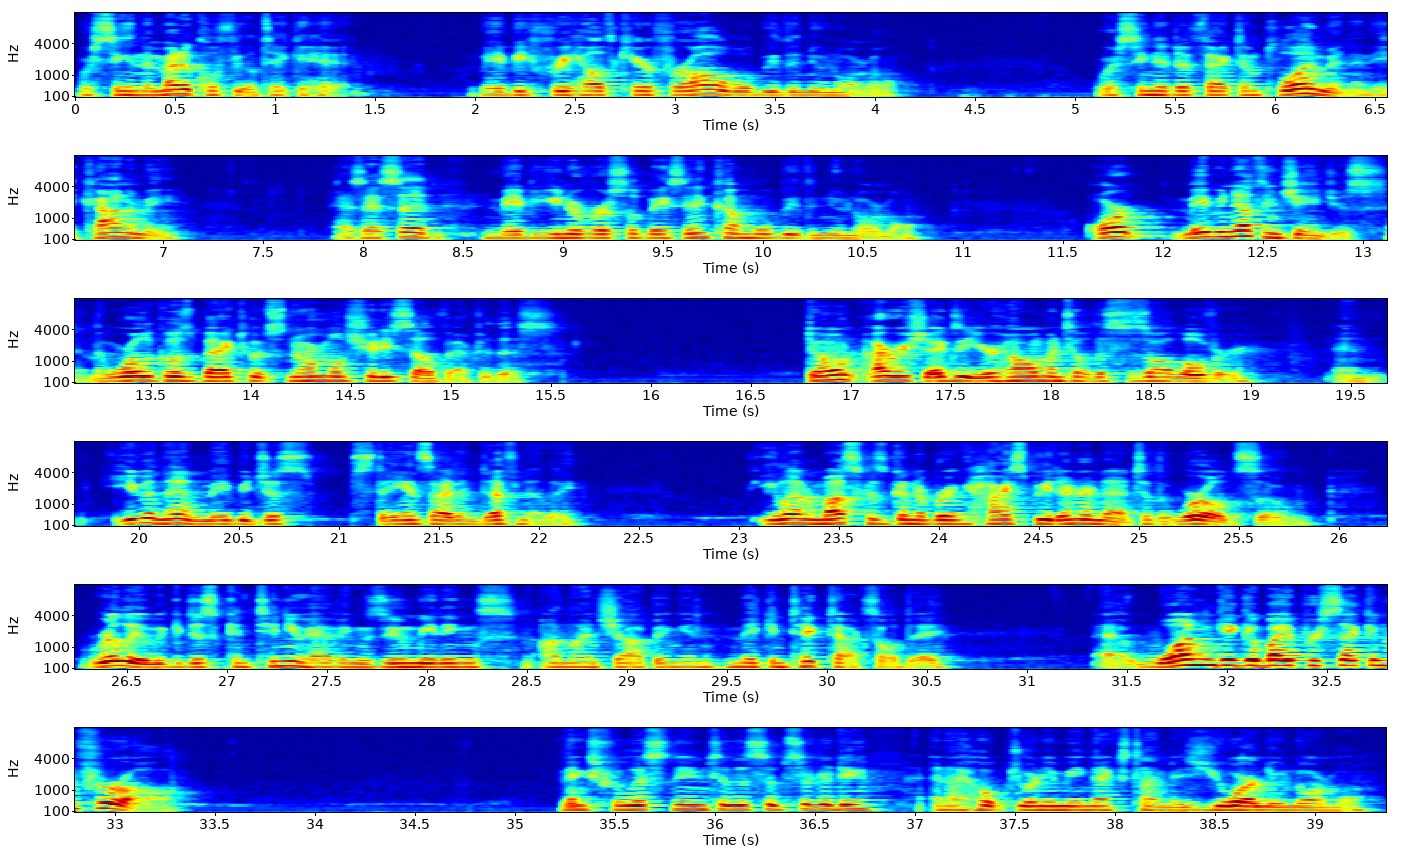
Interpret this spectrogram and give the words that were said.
We're seeing the medical field take a hit. Maybe free healthcare for all will be the new normal. We're seeing it affect employment and the economy. As I said, maybe universal base income will be the new normal. Or maybe nothing changes and the world goes back to its normal shitty self after this. Don't Irish exit your home until this is all over. And even then, maybe just stay inside indefinitely. Elon Musk is going to bring high speed internet to the world, so really we could just continue having Zoom meetings, online shopping, and making TikToks all day at 1 gigabyte per second for all. Thanks for listening to this absurdity, and I hope joining me next time is your new normal.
